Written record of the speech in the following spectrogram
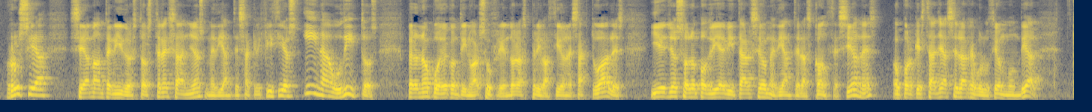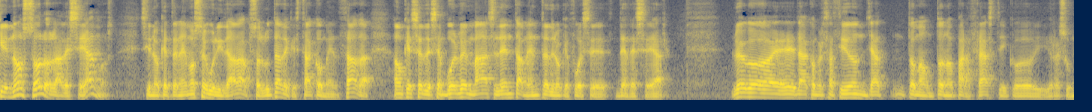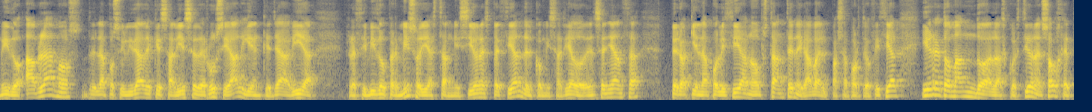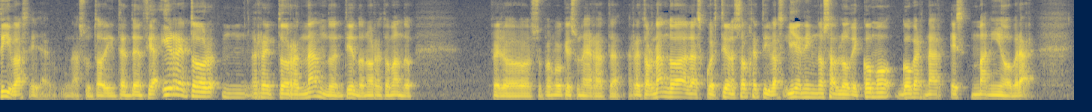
Rusia se ha mantenido estos tres años mediante sacrificios inauditos, pero no puede continuar sufriendo las privaciones actuales, y ello solo podría evitarse o mediante las concesiones, o porque estallase la revolución mundial, que no solo la deseamos, sino que tenemos seguridad absoluta de que está comenzada, aunque se desenvuelve más lentamente de lo que fuese de desear. Luego eh, la conversación ya toma un tono parafrástico y resumido. Hablamos de la posibilidad de que saliese de Rusia alguien que ya había recibido permiso y hasta misión especial del comisariado de enseñanza, pero a quien la policía, no obstante, negaba el pasaporte oficial, y retomando a las cuestiones objetivas, un asunto de intendencia, y mm, retornando, entiendo, no retomando, pero supongo que es una errata. Retornando a las cuestiones objetivas, Lenin nos habló de cómo gobernar es maniobrar.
